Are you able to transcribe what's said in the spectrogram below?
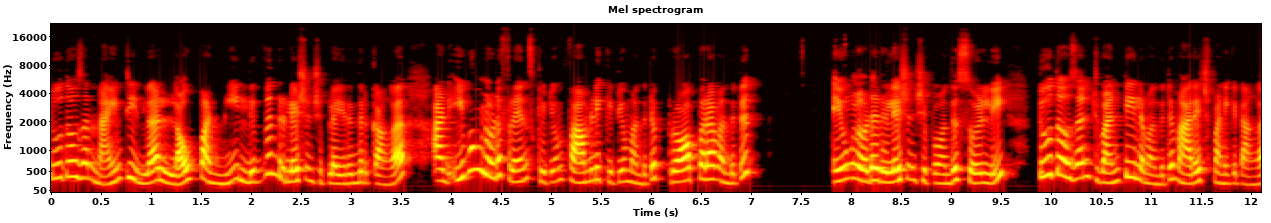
டூ தௌசண்ட் நைன்டீன்ல லவ் பண்ணி லிவ் இன் ரிலேஷன்ஷிப்ல இருந்திருக்காங்க. அண்ட் இவங்களோட ஃப்ரெண்ட்ஸ் கிட்டயும் ஃபேமிலி கிட்டயும் வந்துட்டு ப்ராப்பராக வந்துட்டு இவங்களோட ரிலேஷன்ஷிப்பை வந்து சொல்லி டூ தௌசண்ட் டுவெண்ட்டியில் வந்துட்டு மேரேஜ் பண்ணிக்கிட்டாங்க.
